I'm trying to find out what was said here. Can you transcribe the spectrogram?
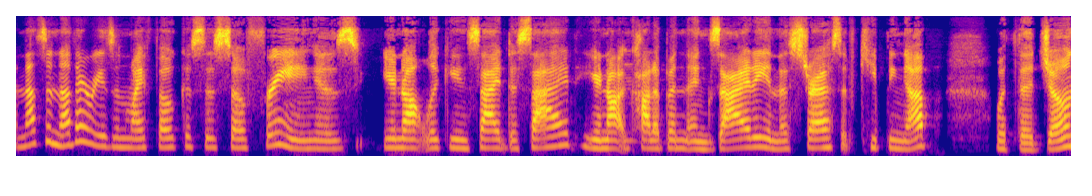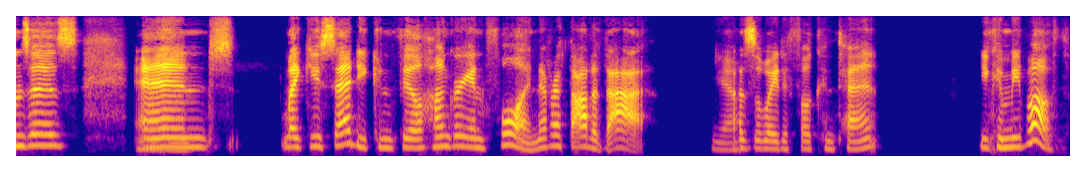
And that's another reason why focus is so freeing is you're not looking side to side. You're not caught up in the anxiety and the stress of keeping up with the Joneses. Mm-hmm. And like you said, you can feel hungry and full. I never thought of that yeah. as a way to feel content. You can be both.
